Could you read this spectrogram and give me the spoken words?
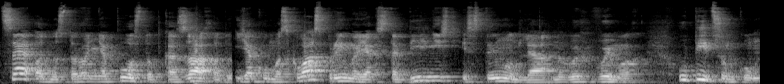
це одностороння поступка Заходу, яку Москва сприйме як стабільність і стимул для нових вимог. У підсумку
